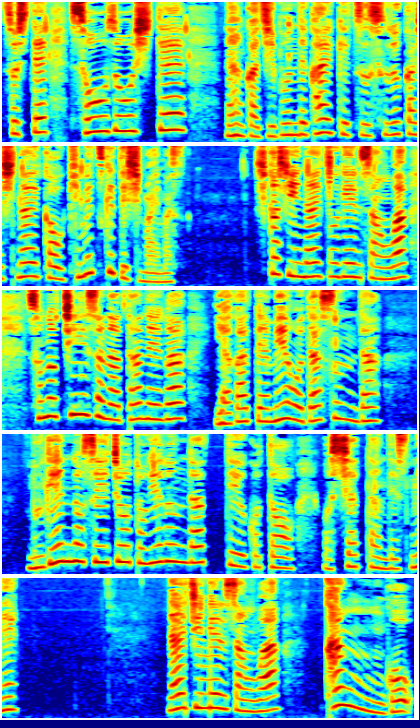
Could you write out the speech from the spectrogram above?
そして想像してなんか自分で解決するかしないかを決めつけてしまいます。しかし、ナイチンゲールさんは、その小さな種がやがて芽を出すんだ、無限の成長を遂げるんだっていうことをおっしゃったんですね。ナイチンゲールさんは、看護、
